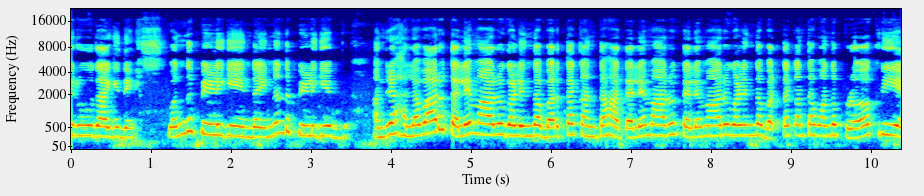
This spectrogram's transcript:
ಇರುವುದಾಗಿದೆ. ಒಂದು ಪೀಳಿಗೆಯಿಂದ ಇನ್ನೊಂದು ಪೀಳಿಗೆ ಅಂದರೆ ಹಲವಾರು ತಲೆಮಾರುಗಳಿಂದ ಬರ್ತಕ್ಕಂತಹ ತಲೆಮಾರು ತಲೆಮಾರುಗಳಿಂದ ಬರ್ತಕ್ಕಂತಹ ಒಂದು ಪ್ರಕ್ರಿಯೆ.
